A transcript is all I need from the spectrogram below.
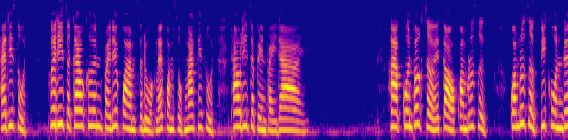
ท้ายที่สุดเพื่อที่จะก้าวขึ้นไปด้วยความสะดวกและความสุขมากที่สุด เท่าที่จะเป็นไปได้ หากคุณเพิกเฉยต่อความรู้สึก ความรู้สึกที่คุณได้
